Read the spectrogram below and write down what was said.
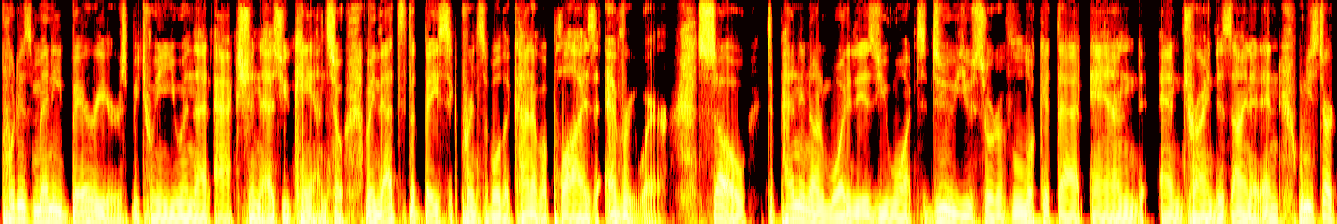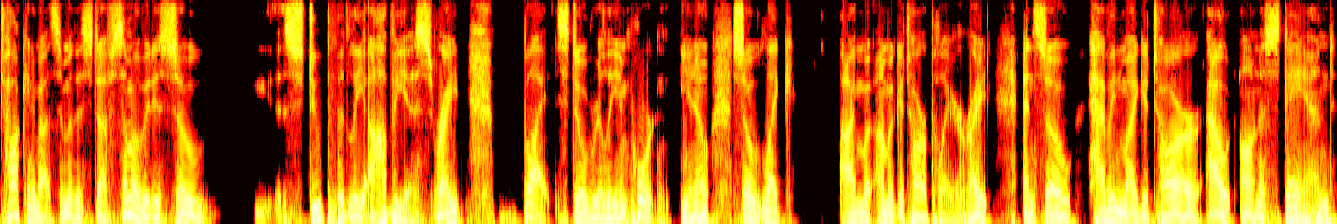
put as many barriers between you and that action as you can. So, I mean, that's the basic principle that kind of applies everywhere. So, depending on what it is you want to do, you sort of look at that and, and try and design it. And when you start talking about some of this stuff, some of it is so stupidly obvious, right? But still really important, you know? So like, I'm a, I'm a guitar player, right? And so having my guitar out on a stand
